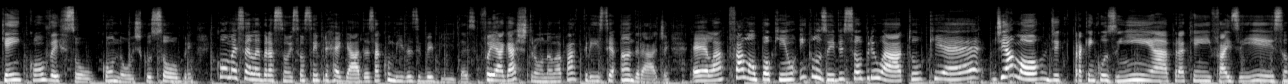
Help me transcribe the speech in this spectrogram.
quem conversou conosco sobre como as celebrações são sempre regadas a comidas e bebidas foi a gastrônoma Patrícia Andrade. Ela falou um pouquinho, inclusive, sobre o ato que é de amor, de para quem cozinha, para quem faz isso,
